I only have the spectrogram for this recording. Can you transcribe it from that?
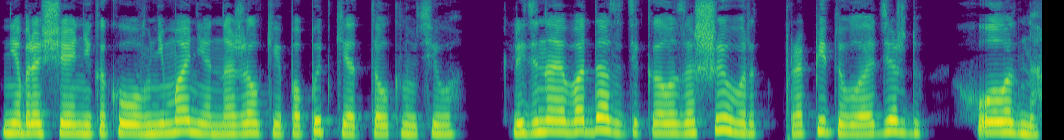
не обращая никакого внимания на жалкие попытки оттолкнуть его. Ледяная вода затекала за шиворот, пропитывала одежду. Холодно.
